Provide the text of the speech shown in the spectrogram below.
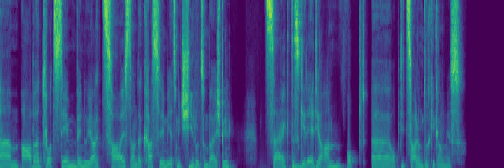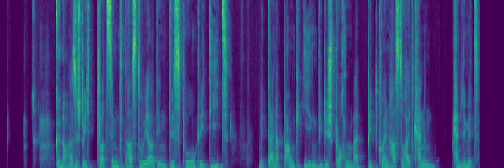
Ähm, aber trotzdem, wenn du ja zahlst an der Kasse, jetzt mit Giro zum Beispiel, zeigt das mhm. Gerät ja an, ob, äh, ob die Zahlung durchgegangen ist. Genau. Also sprich, trotzdem hast du ja den Dispo-Kredit mit deiner Bank irgendwie besprochen. Bei Bitcoin hast du halt keinen kein Limit.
